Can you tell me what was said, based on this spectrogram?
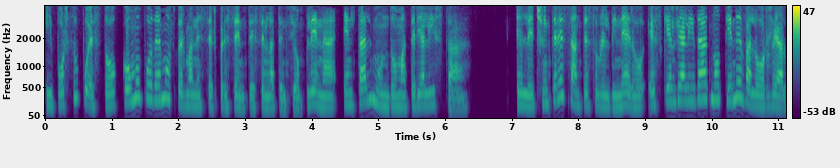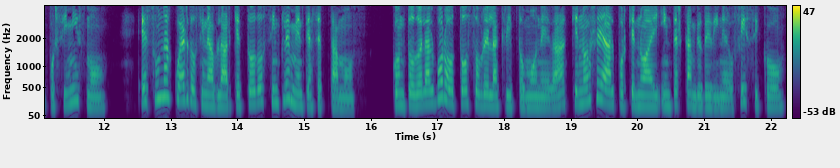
y por supuesto, cómo podemos permanecer presentes en la atención plena en tal mundo materialista. El hecho interesante sobre el dinero es que en realidad no tiene valor real por sí mismo. Es un acuerdo sin hablar que todos simplemente aceptamos. Con todo el alboroto sobre la criptomoneda, que no es real porque no hay intercambio de dinero físico,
